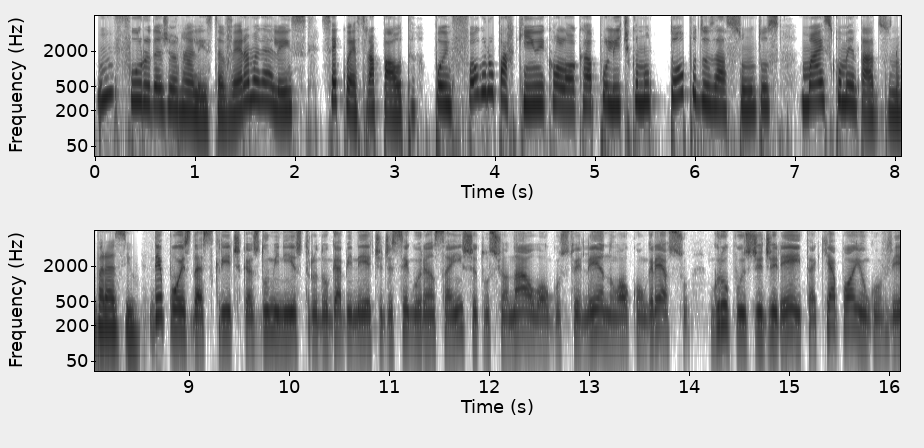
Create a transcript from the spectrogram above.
um furo da jornalista Vera Magalhães sequestra a pauta, põe fogo no parquinho e coloca a política no topo dos assuntos mais comentados no Brasil. Depois das críticas do ministro do Gabinete de Segurança Institucional, Augusto Heleno, ao Congresso, grupos de direita que apoiam o governo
